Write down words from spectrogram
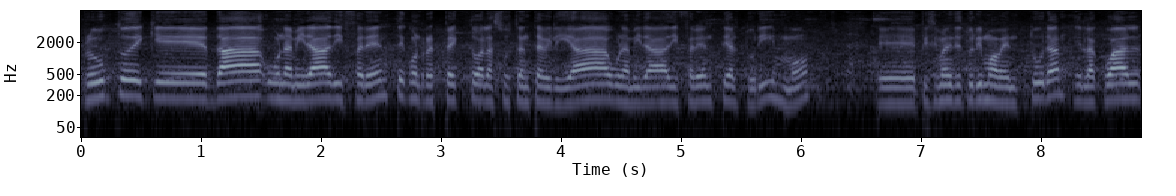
Producto de que da una mirada diferente con respecto a la sustentabilidad, una mirada diferente al turismo, eh, principalmente turismo aventura, en la cual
